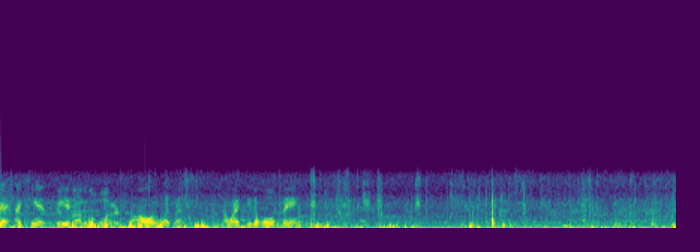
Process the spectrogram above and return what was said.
about? I I, I can't see It it. out of the water. No, it wasn't. I want to see the whole thing. You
